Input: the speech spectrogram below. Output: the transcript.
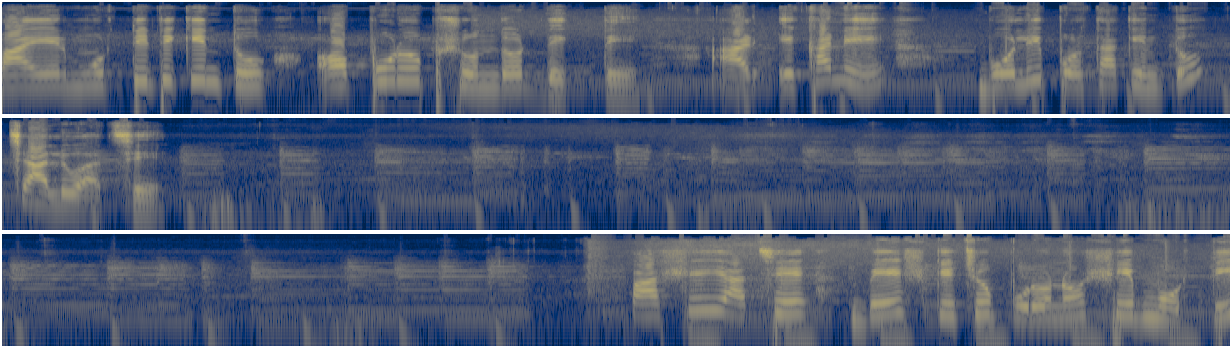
মায়ের মূর্তিটি কিন্তু অপরূপ সুন্দর দেখতে। আর এখানে বলি প্রথা কিন্তু চালু আছে। পাশেই আছে বেশ কিছু পুরনো শিব মূর্তি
